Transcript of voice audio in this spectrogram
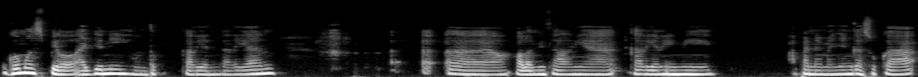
gue mau spill aja nih untuk kalian-kalian. Eh, eh, kalau misalnya kalian ini apa namanya nggak suka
